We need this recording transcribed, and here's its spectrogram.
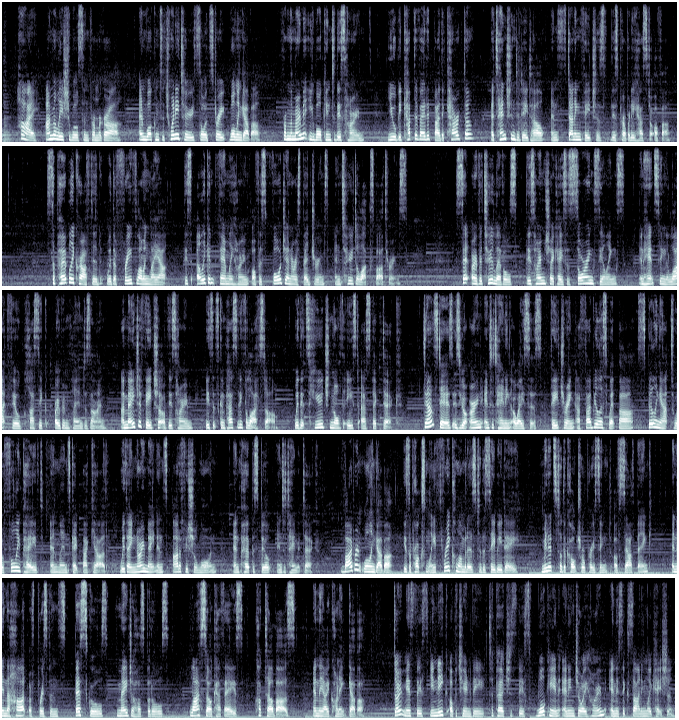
Hi, I'm Alicia Wilson from McGrath, and welcome to 22 Sword Street, Woolloongabba. From the moment you walk into this home, you will be captivated by the character, attention to detail, and stunning features this property has to offer. Superbly crafted with a free flowing layout, this elegant family home offers four generous bedrooms and two deluxe bathrooms. Set over two levels, this home showcases soaring ceilings, enhancing the light-filled classic open-plan design. A major feature of this home is its capacity for lifestyle, with its huge northeast aspect deck. Downstairs is your own entertaining oasis, featuring a fabulous wet bar spilling out to a fully paved and landscaped backyard, with a no-maintenance artificial lawn and purpose-built entertainment deck. Vibrant Woolloongabba is approximately three kilometres to the CBD minutes to the cultural precinct of Southbank, and in the heart of Brisbane's best schools, major hospitals, lifestyle cafes, cocktail bars, and the iconic Gabba. Don't miss this unique opportunity to purchase this walk in and enjoy home in this exciting location.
